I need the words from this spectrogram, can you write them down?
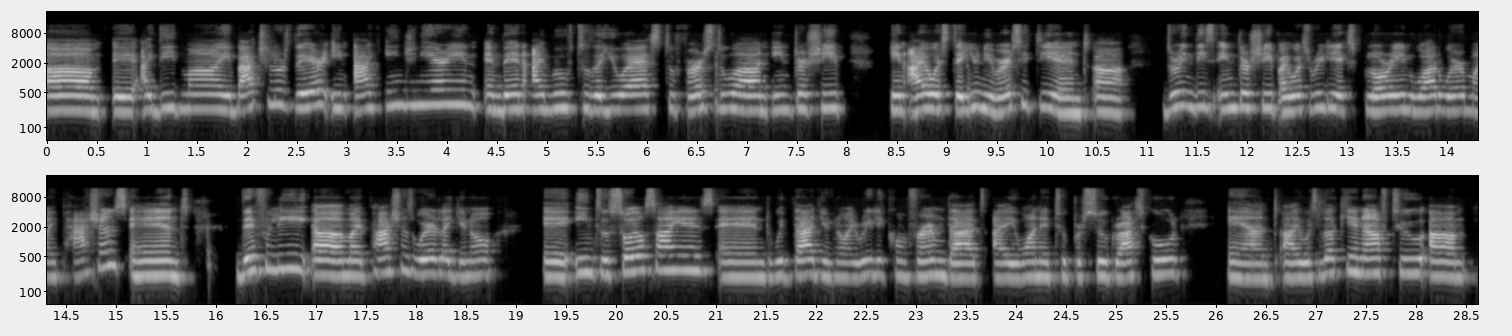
um, eh, I did my bachelor's there in ag engineering, and then I moved to the US to first do an internship in Iowa State University. And uh, during this internship, I was really exploring what were my passions, and definitely uh, my passions were like, you know, uh, into soil science. And with that, you know, I really confirmed that I wanted to pursue grad school. And I was lucky enough to um,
